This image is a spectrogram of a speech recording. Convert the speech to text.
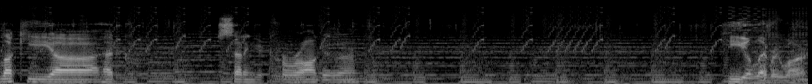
Lucky, uh, had setting a Curaga there. Heal everyone.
